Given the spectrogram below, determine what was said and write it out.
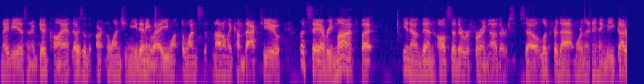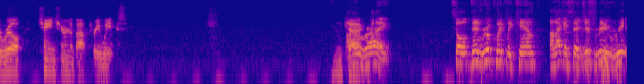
maybe isn't a good client, those are, aren't the ones you need anyway. You want the ones that not only come back to you, let's say every month, but you know, then also they're referring others. So look for that more than anything. But you've got a real change here in about three weeks. Okay. All right. So then, real quickly, Kim, uh, like I said, just re, re,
